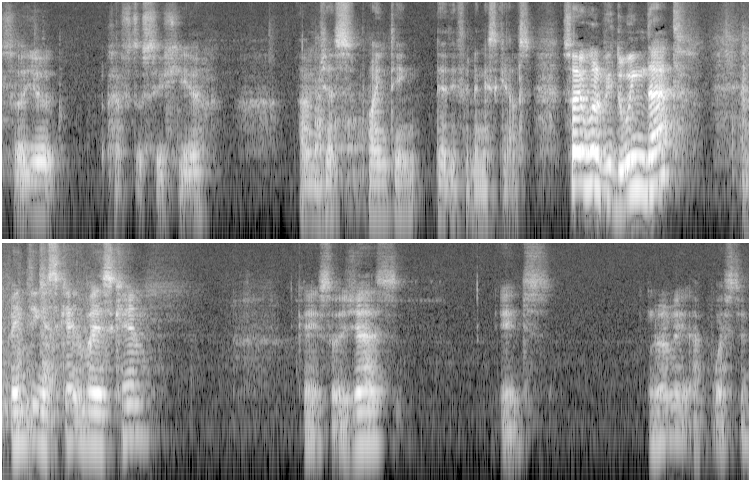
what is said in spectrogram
So you have to see here. I'm just pointing the different scales. So I will be doing that painting scale by scale okay so just it's really a question.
